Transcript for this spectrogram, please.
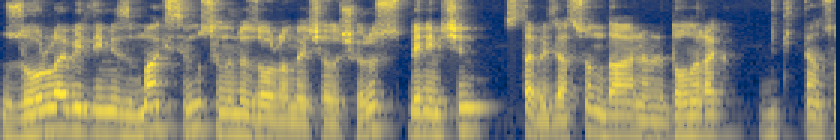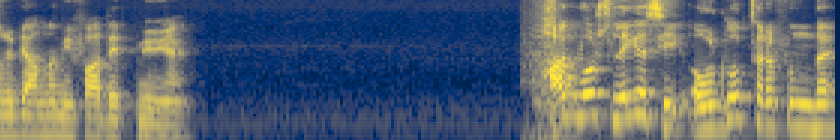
zorlayabildiğimiz maksimum sınırı zorlamaya çalışıyoruz. Benim için stabilizasyon daha önemli. Donarak gittikten sonra bir anlam ifade etmiyor yani. Hogwarts Legacy overclock tarafında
